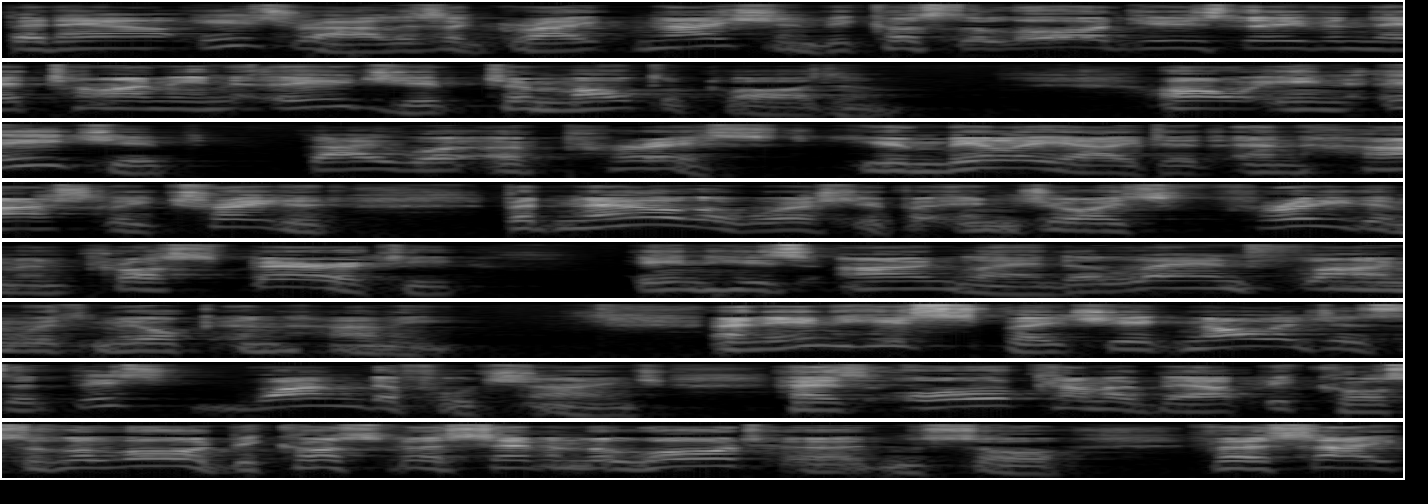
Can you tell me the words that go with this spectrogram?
but now Israel is a great nation because the Lord used even their time in Egypt to multiply them. Oh, in Egypt, they were oppressed, humiliated, and harshly treated, but now the worshipper enjoys freedom and prosperity in his own land, a land flowing with milk and honey. And in his speech, he acknowledges that this wonderful change has all come about because of the Lord. Because, verse 7, the Lord heard and saw. Verse 8,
